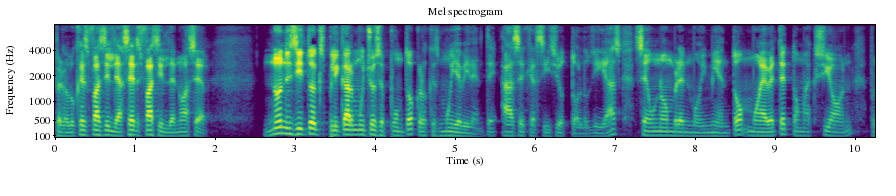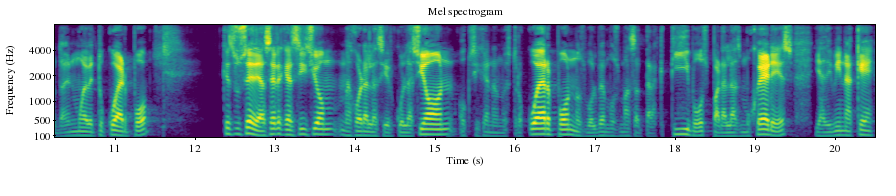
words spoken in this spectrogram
Pero lo que es fácil de hacer es fácil de no hacer. No necesito explicar mucho ese punto, creo que es muy evidente. Haz ejercicio todos los días, sé un hombre en movimiento, muévete, toma acción, pero también mueve tu cuerpo. ¿Qué sucede? Hacer ejercicio mejora la circulación, oxigena nuestro cuerpo, nos volvemos más atractivos para las mujeres y adivina qué,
